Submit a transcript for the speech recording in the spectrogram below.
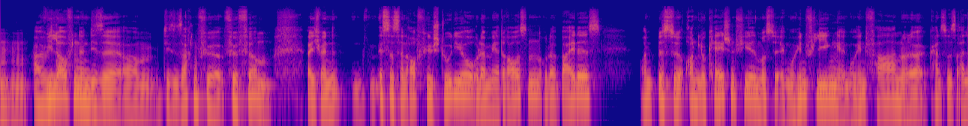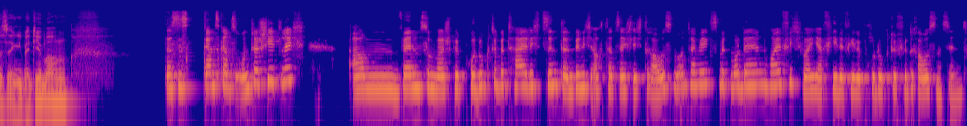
Mhm. Aber wie laufen denn diese, ähm, diese Sachen für, für Firmen? Weil ich meine, ist es dann auch viel Studio oder mehr draußen oder beides? Und bist du on location viel? Musst du irgendwo hinfliegen, irgendwo hinfahren oder kannst du das alles irgendwie bei dir machen? Das ist ganz, ganz unterschiedlich. Ähm, wenn zum Beispiel Produkte beteiligt sind, dann bin ich auch tatsächlich draußen unterwegs mit Modellen häufig, weil ja viele, viele Produkte für draußen sind.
